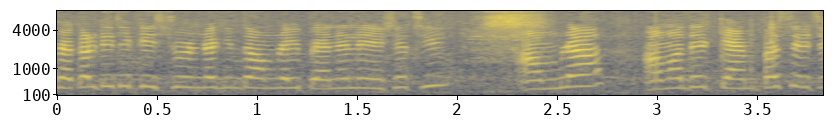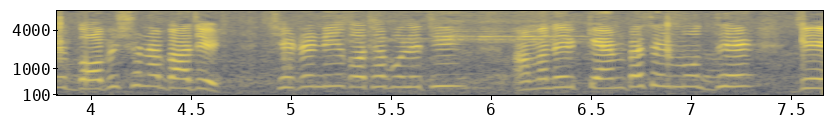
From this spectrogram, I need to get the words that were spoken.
ফ্যাকাল্টি থেকে স্টুডেন্টরা কিন্তু আমরা এই প্যানেলে এসেছি। আমরা আমাদের ক্যাম্পাসে যে গবেষণা বাজেট সেটা নিয়ে কথা বলেছি। আমাদের ক্যাম্পাসের মধ্যে যে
